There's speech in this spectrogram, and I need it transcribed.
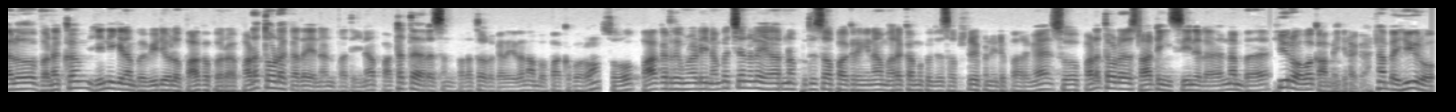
ஹலோ வணக்கம். இன்னைக்கு நம்ம வீடியோவில் பார்க்க போகிற படத்தோட கதை என்னன்னு பார்த்தீங்கன்னா பட்டத்து அரசன் படத்தோட கதை தான் நம்ம பார்க்க போகிறோம் ஸோ பார்க்கறதுக்கு முன்னாடி நம்ம சேனலை யாருன்னா புதுசாக பார்க்குறீங்கன்னா மறக்காமல் கொஞ்சம் சப்ஸ்கிரைப் பண்ணிட்டு பாருங்கள் ஸோ படத்தோட ஸ்டார்டிங் சீனில் நம்ம ஹீரோவை காமிக்கிறாங்க. நம்ம ஹீரோ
